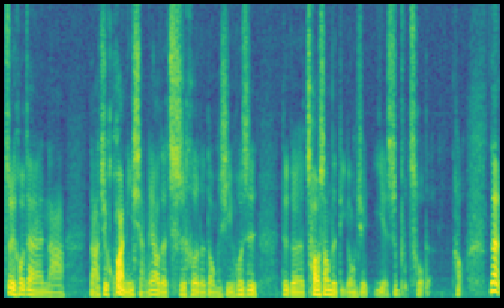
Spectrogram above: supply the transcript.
最后再来拿。拿去换你想要的吃喝的东西，或是这个超商的抵用券也是不错的。好，那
